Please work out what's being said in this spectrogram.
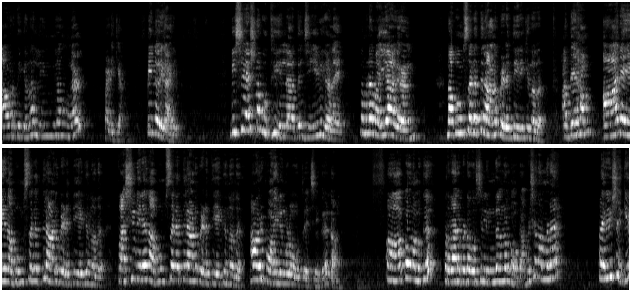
ആവർത്തിക്കുന്ന ലിംഗങ്ങൾ പഠിക്കാം. പിന്നെ ഒരു കാര്യം. വിശേഷണ ബുദ്ധി ഇല്ലാത്ത ജീവികളെ നമ്മുടെ വയ്യാകരൻ നപുംസകത്തിലാണ് പെടുത്തിയിരിക്കുന്നത്. അദ്ദേഹം ആനയെ നപുംസകത്തിലാണ് പെടുത്തിയേക്കുന്നത്. പശുവിനെ നപുംസകത്തിലാണ് പെടുത്തിയേക്കുന്നത്. ആ ഒരു പോയിന്റും കൂടെ ഓർത്ത് വെച്ചേക്ക് കേട്ടോ. ആ അപ്പൊ നമുക്ക് പ്രധാനപ്പെട്ട കുറച്ച് ലിംഗങ്ങൾ നോക്കാം. പക്ഷെ നമ്മുടെ പരീക്ഷയ്ക്ക്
